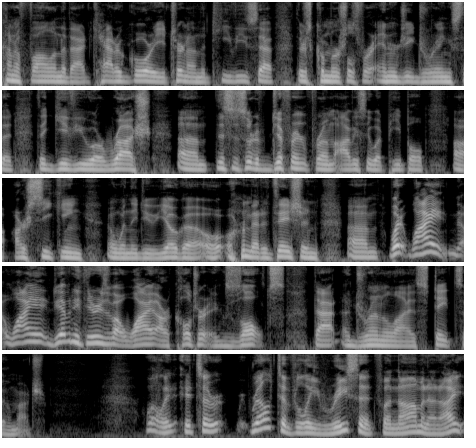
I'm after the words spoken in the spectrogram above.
kind of fall into that category. You turn on the TV set, there's commercials for energy drinks that that give you a rush. Um, this is sort of different from obviously what people uh, are seeking when they do yoga or, or meditation. Um, what? Why? Why? Do you have any theories about why our culture exalts that adrenalized state so much? Well, it, it's a relatively recent phenomenon. I,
